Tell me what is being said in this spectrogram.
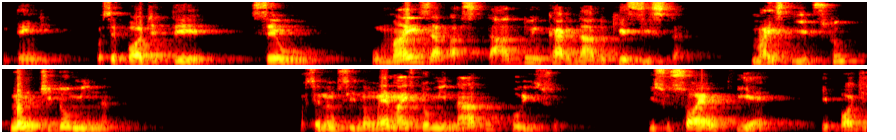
Entende? Você pode ter ser o, mais abastado encarnado que exista, mas isso não te domina. Você não se não é mais dominado por isso. Isso só é o que é e pode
